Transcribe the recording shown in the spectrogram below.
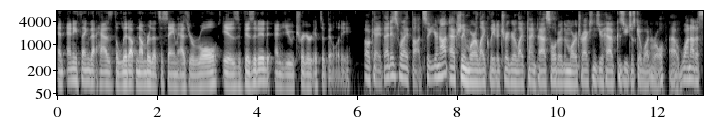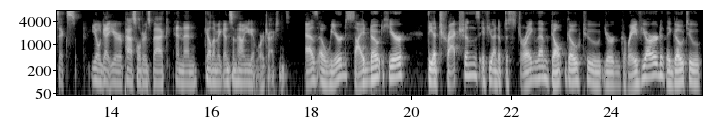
and anything that has the lit up number that's the same as your roll is visited, and you trigger its ability. Okay, that is what I thought. So you're not actually more likely to trigger lifetime pass holder the more attractions you have because you just get one roll. Uh, one out of six, you'll get your pass holders back and then kill them again somehow and you get more attractions. As a weird side note here, the attractions, if you end up destroying them, don't go to your graveyard. They go to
